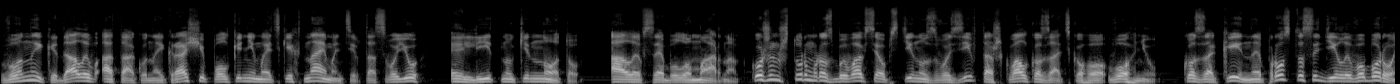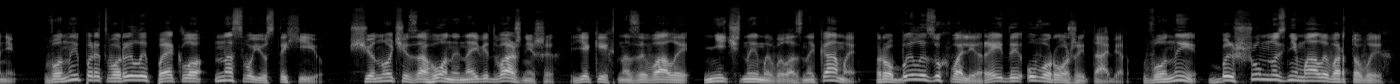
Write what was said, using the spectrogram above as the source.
Вони кидали в атаку найкращі полки німецьких найманців та свою елітну кінноту. Але все було марно. Кожен штурм розбивався об стіну з возів та шквал козацького вогню. Козаки не просто сиділи в обороні, вони перетворили пекло на свою стихію. Щоночі загони найвідважніших, яких називали нічними вилазниками, робили зухвалі рейди у ворожий табір. Вони безшумно знімали вартових,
